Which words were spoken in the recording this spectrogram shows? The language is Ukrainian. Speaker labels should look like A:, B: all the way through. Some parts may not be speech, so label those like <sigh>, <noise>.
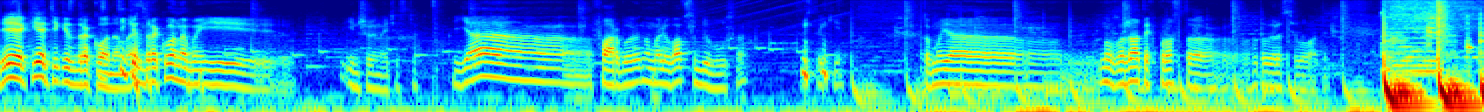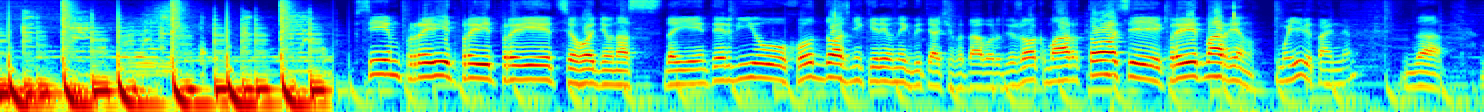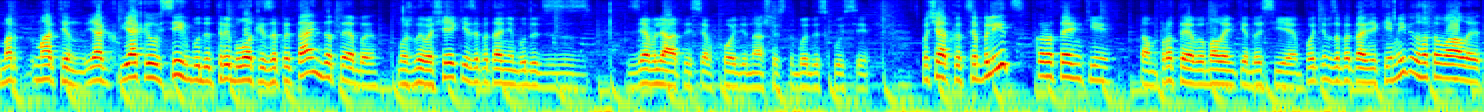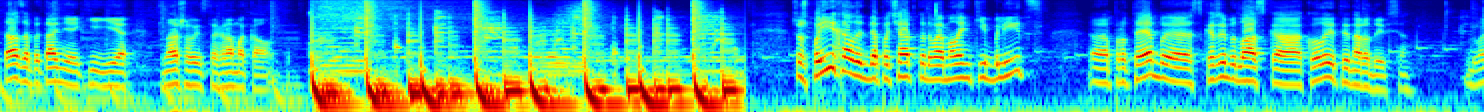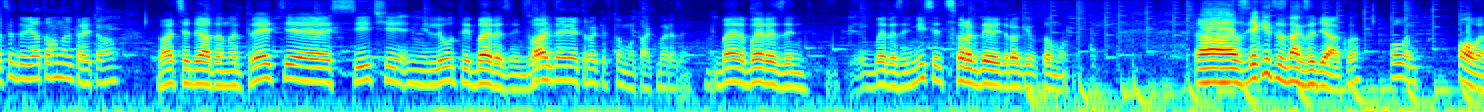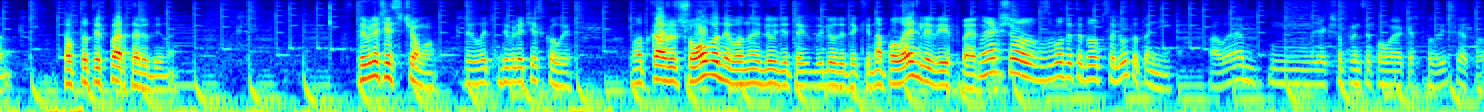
A: Є як є, тільки з драконами.
B: Тільки з драконами і іншою нечистю. Я фарбою намалював собі вуса. Ось такі. <laughs> Тому я ну, вважатих просто готовий розцілувати.
A: Всім привіт, привіт, привіт! Сьогодні у нас дає інтерв'ю художній керівник дитячого табору двіжок Мартосік. Привіт, Мартін!
B: Мої вітання.
A: Да. Мар- Мартін, як, як і у всіх, буде три блоки запитань до тебе. Можливо, ще якісь запитання будуть з'являтися в ході нашої з тобою дискусії. Спочатку це бліц коротенький, там про тебе маленьке досьє. Потім запитання, які ми підготували, та запитання, які є з нашого інстаграм-аккаунту. Що ж, поїхали для початку. Давай маленький бліц е, про тебе. Скажи, будь ласка, коли ти народився?
B: 29.03.
A: 29.03, січень, лютий, березень. 20...
B: 49 років тому, так, березень.
A: Бер- березень, березень місяць, 49 років тому. А, з який це знак зодіаку?
B: Овен.
A: Овен. Тобто ти вперта людина.
B: Дивлячись в чому? Дивля- Дивлячись коли.
A: От кажуть, що овени, вони люди, люди такі наполегливі і вперті.
B: Ну, якщо зводити до абсолюту, то ні. Але м, якщо принципова якась позиція, то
